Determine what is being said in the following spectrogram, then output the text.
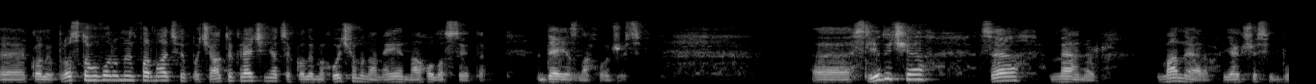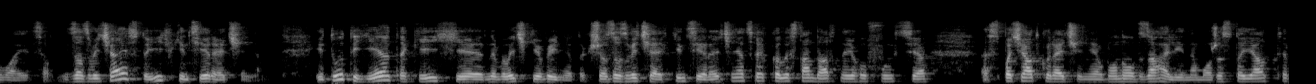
е, коли просто говоримо інформацію, початок речення це коли ми хочемо на неї наголосити, де я знаходжусь. Е, слідуюче це manner. Манера, як щось відбувається. Зазвичай стоїть в кінці речення. І тут є такий е, невеличкий виняток, що зазвичай в кінці речення це коли стандартна його функція. Е, Спочатку речення воно взагалі не може стояти.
